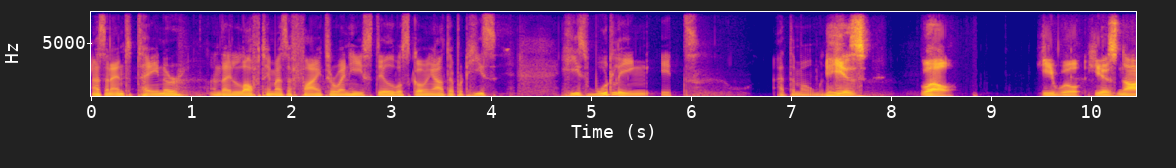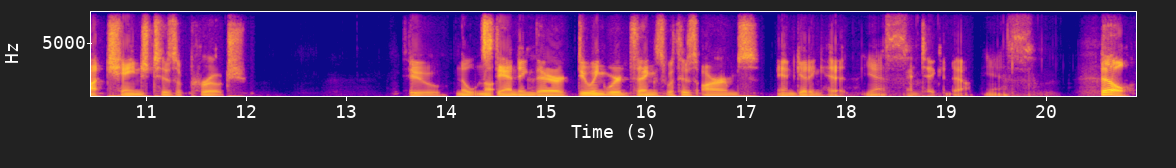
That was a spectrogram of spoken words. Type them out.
as an entertainer and I loved him as a fighter when he still was going out there but he's he's woodling it at the moment. He is, well, he will. He has not changed his approach to no, not standing there doing weird things with his arms and getting hit yes. and taken down. Yes. Phil,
